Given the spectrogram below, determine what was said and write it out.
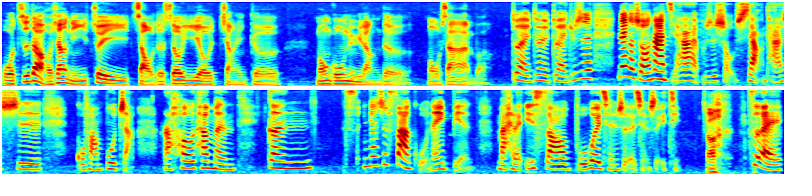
我知道，好像你最早的时候也有讲一个蒙古女郎的谋杀案吧？对对对，就是那个时候纳吉他还不是首相，他是国防部长，然后他们跟。应该是法国那边买了一艘不会潜水的潜水艇啊，对，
